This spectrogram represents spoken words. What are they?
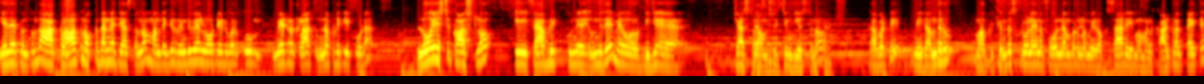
ఏదైతే ఉంటుందో ఆ క్లాత్ను ఒక్కదాన్నే చేస్తున్నాం. మన దగ్గర రెండు వేల నూట ఏడు వరకు మీటర్ క్లాత్ ఉన్నప్పటికీ కూడా లోయెస్ట్ కాస్ట్లో ఈ ఫ్యాబ్రిక్ ఉన్నే ఉన్నదే మేము డిజై చేస్తున్నాం చేస్తున్నాం. స్టిచ్చింగ్ చేస్తున్నాం. కాబట్టి మీరందరూ మాకు కింద స్క్రోల్ అయిన ఫోన్ నెంబర్లో మీరు ఒకసారి మమ్మల్ని కాంట్రాక్ట్ అయితే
